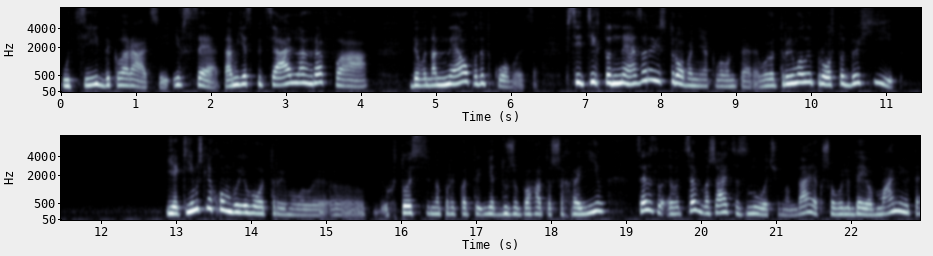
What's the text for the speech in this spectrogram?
у цій декларації. І все. Там є спеціальна графа, де вона не оподатковується. Всі ті, хто не зареєстровані як волонтери, ви отримали просто дохід. Яким шляхом ви його отримували? Е, Хтось, наприклад, є дуже багато шахраїв. Це, це вважається злочином, да? якщо ви людей обманюєте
